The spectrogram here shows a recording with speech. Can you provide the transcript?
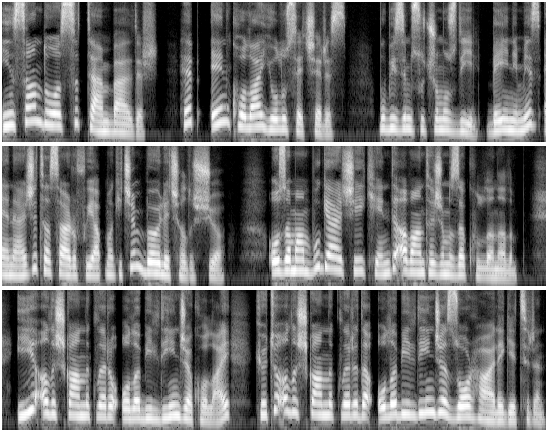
İnsan doğası tembeldir. Hep en kolay yolu seçeriz. Bu bizim suçumuz değil. Beynimiz enerji tasarrufu yapmak için böyle çalışıyor. O zaman bu gerçeği kendi avantajımıza kullanalım. İyi alışkanlıkları olabildiğince kolay, kötü alışkanlıkları da olabildiğince zor hale getirin.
